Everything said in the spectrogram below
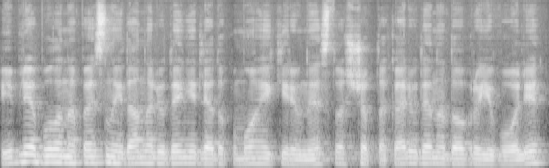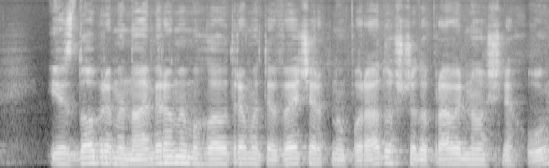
Біблія була написана і дана людині для допомоги і керівництва, щоб така людина доброї волі і з добрими намірами могла отримати вичерпну пораду щодо правильного шляху,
